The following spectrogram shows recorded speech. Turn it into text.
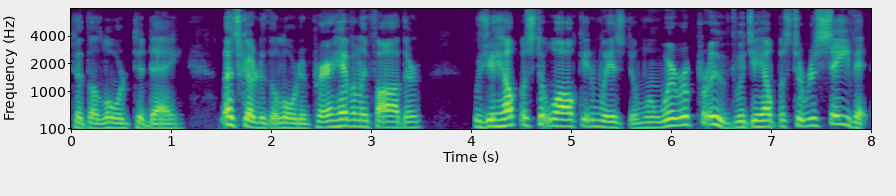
to the Lord today? Let's go to the Lord in prayer. Heavenly Father, would you help us to walk in wisdom? When we're reproved, would you help us to receive it?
